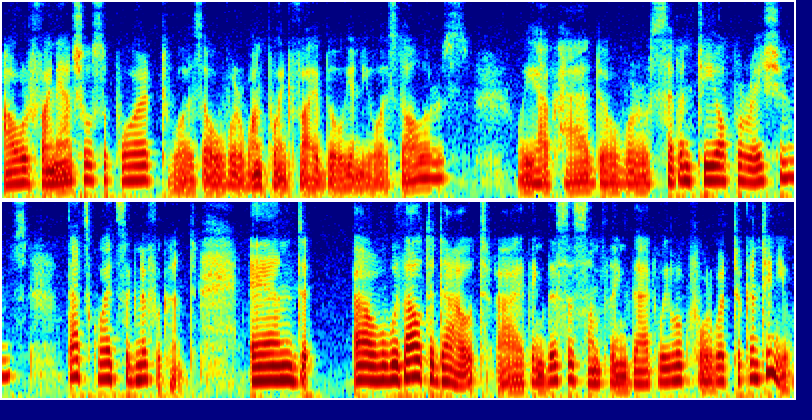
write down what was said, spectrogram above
our financial support was over 1.5 billion US dollars. We have had over 70 operations. That's quite significant. And uh, without a doubt, I think this is something that we look forward to continue.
